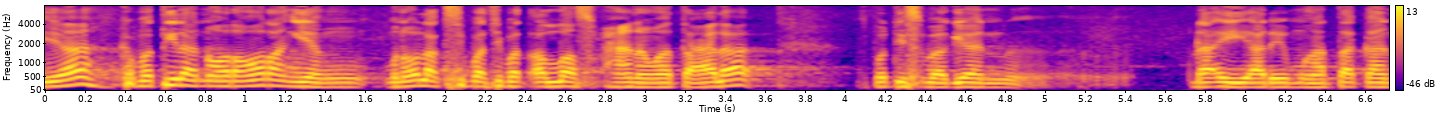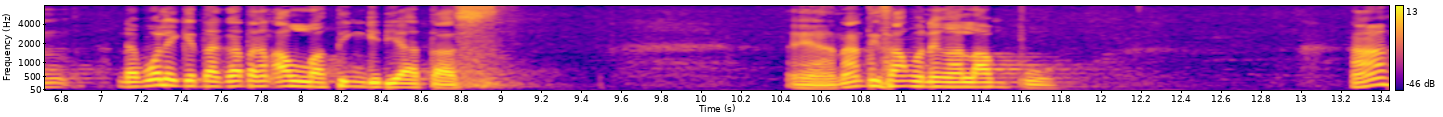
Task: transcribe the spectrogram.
ya kebatilan orang-orang yang menolak sifat-sifat Allah Subhanahu wa taala seperti sebagian eh, dai ada yang mengatakan tidak boleh kita katakan Allah tinggi di atas. Ya, nanti sama dengan lampu. Hah?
